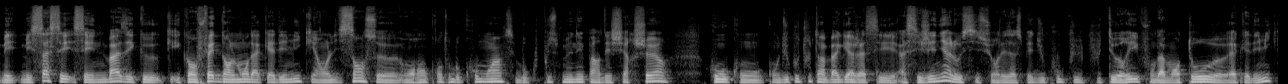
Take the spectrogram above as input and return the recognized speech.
mais, mais ça, c'est une base et que et qu'en fait, dans le monde académique et en licence, euh, on rencontre beaucoup moins. C'est beaucoup plus mené par des chercheurs qui ont, du coup tout un bagage assez, assez génial aussi sur les aspects du coup plus, plus théoriques, fondamentaux, euh, académiques,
